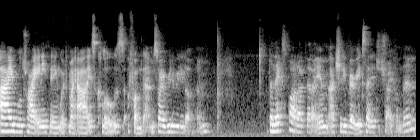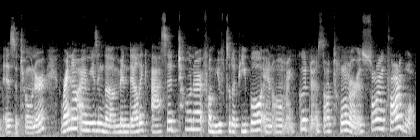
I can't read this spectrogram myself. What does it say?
I will try anything with my eyes closed from them. So i really really love them the next product that I am actually very excited to try from them is a toner. Right now I'm using the Mandelic Acid Toner from Youth to the People and oh my goodness, that toner is so incredible.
